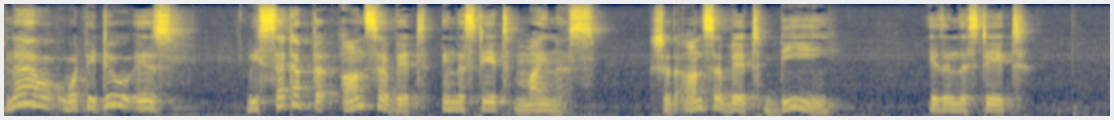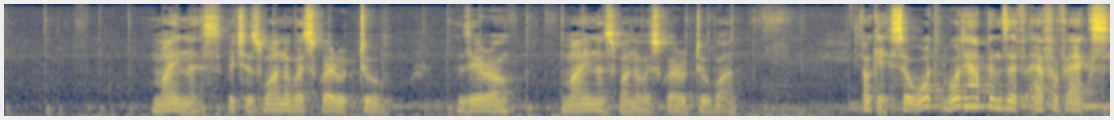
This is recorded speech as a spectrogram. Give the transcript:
Now what we do is we set up the answer bit in the state minus. So the answer bit b is in the state minus, which is 1 over square root 2, 0 minus 1 over square root 2, 1. Okay, so what, what happens if f of x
